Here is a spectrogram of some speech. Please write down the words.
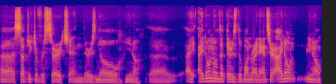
uh, subject of research, and there's no, you know, uh, I I don't know that there's the one right answer. I don't, you know,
